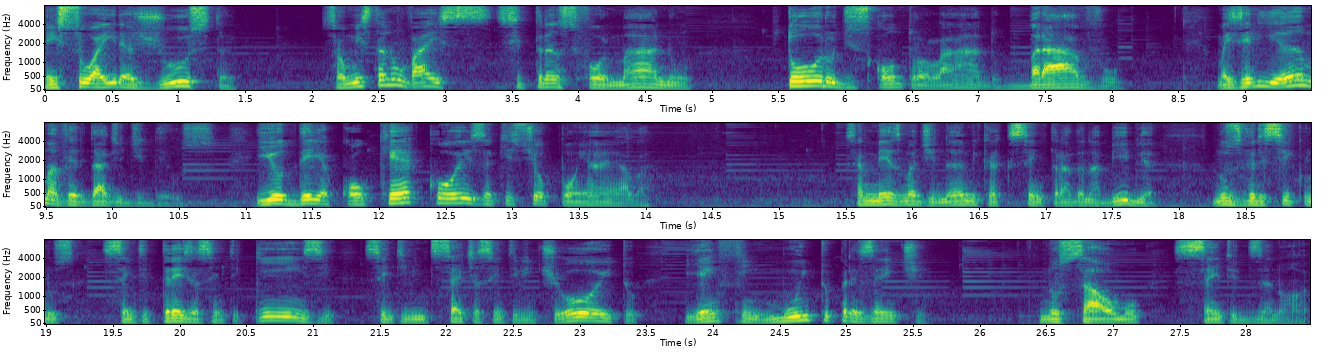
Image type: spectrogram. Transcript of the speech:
Em sua ira justa, o salmista não vai se transformar num touro descontrolado, bravo, mas ele ama a verdade de Deus e odeia qualquer coisa que se oponha a ela. Essa é a mesma dinâmica que centrada na Bíblia, nos versículos 103 a 115, 127 a 128 e, enfim, muito presente no Salmo 119.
